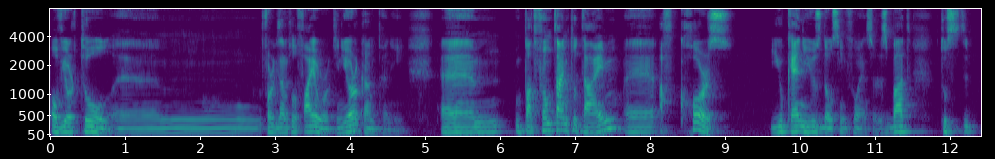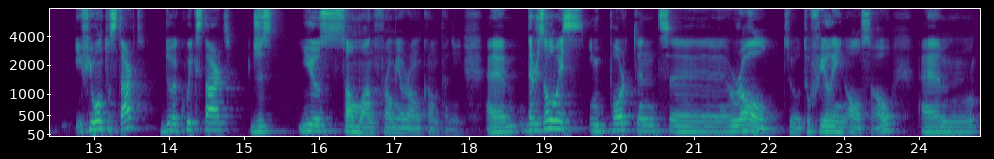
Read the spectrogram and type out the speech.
of your tool um, for example firework in your company um, but from time to time, uh, of course, you can use those influencers. But to st- if you want to start, do a quick start. just use someone from your own company. Um, there is always important uh, role to, to fill in also. Um,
